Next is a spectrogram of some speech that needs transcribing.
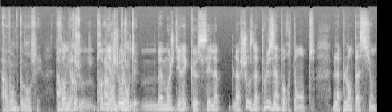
avant de commencer? Avant de Première co- chose. première Avant de chose, planter. ben moi je dirais que c'est la, la chose la plus importante, la plantation.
